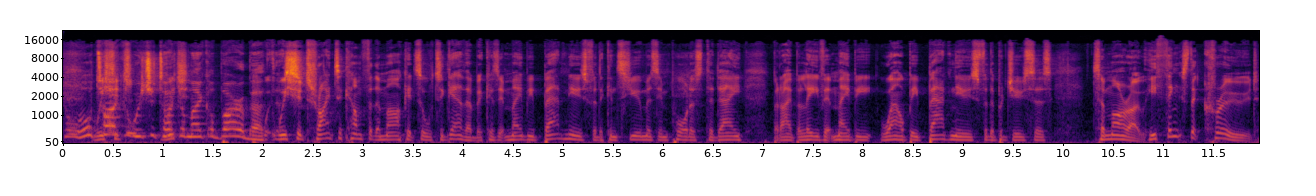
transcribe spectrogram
We'll talk. we should talk to Michael Barr about we- this. We should try to comfort the markets altogether because it may be bad news for the consumers importers today, but I believe it may be well be bad news for the producers tomorrow. He thinks that crude,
